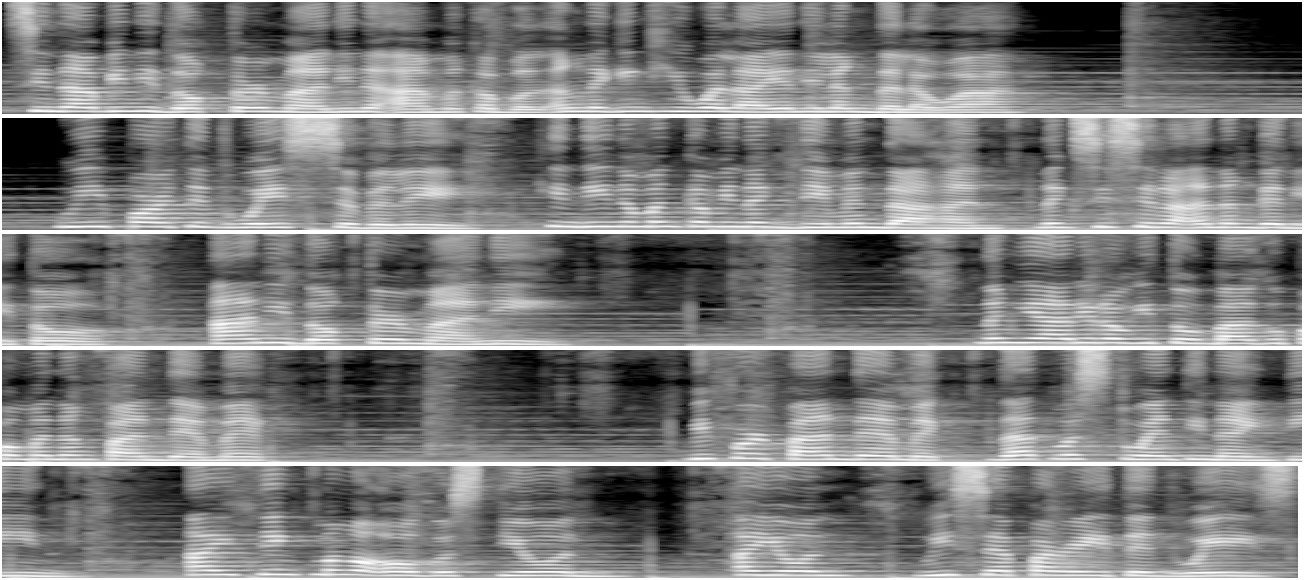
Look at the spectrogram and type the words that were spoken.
sinabi ni Dr. Manny na amicable ang naging hiwalayan nilang dalawa. We parted ways civilly. Hindi naman kami nagdimendahan, nagsisiraan ng ganito. Ani Dr. Manny. Nangyari raw ito bago pa man ang pandemic. Before pandemic, that was 2019. I think mga August yun. Ayon, we separated ways.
